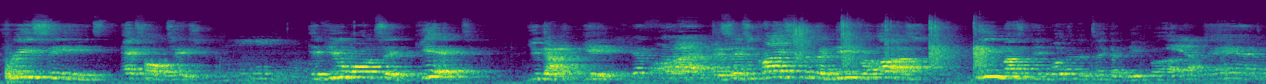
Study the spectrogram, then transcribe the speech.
precedes exaltation. If you want to get, you got to give. Yes. And since Christ took a knee for us, we must be willing to take a knee for others. Man.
